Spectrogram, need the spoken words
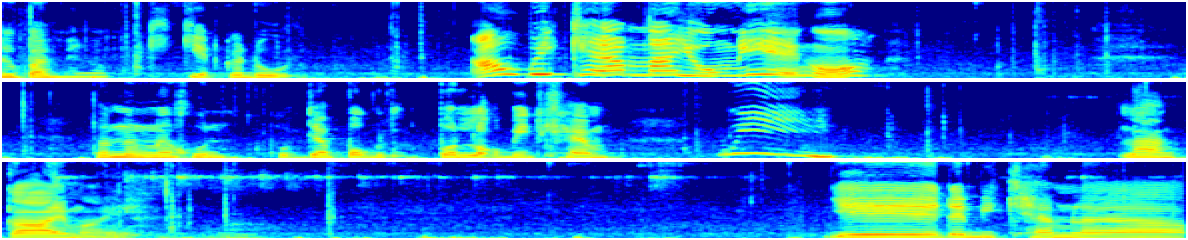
ดูไปไม่ต้องขี้เกียจกระโดด เอาบิ๊กแคมนายอยู่นี่เองเหรอแป๊บหนึ่งนะคุณ ผมจะปลดปลดล็อกบิ๊กแคมวิร่างกายใหม่ เย่ได้บิ๊กแคมแล้ว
